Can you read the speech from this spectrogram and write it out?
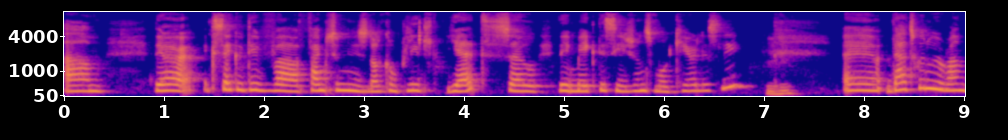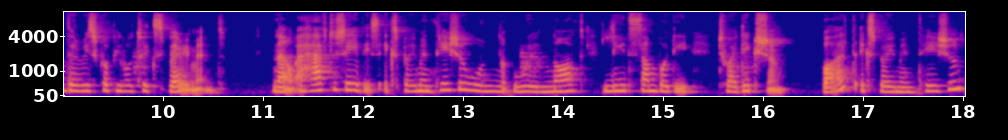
um, their executive uh, functioning is not complete yet, so they make decisions more carelessly. Mm-hmm. Uh, that's when we run the risk for people to experiment. Now, I have to say this experimentation will, will not lead somebody to addiction, but experimentation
